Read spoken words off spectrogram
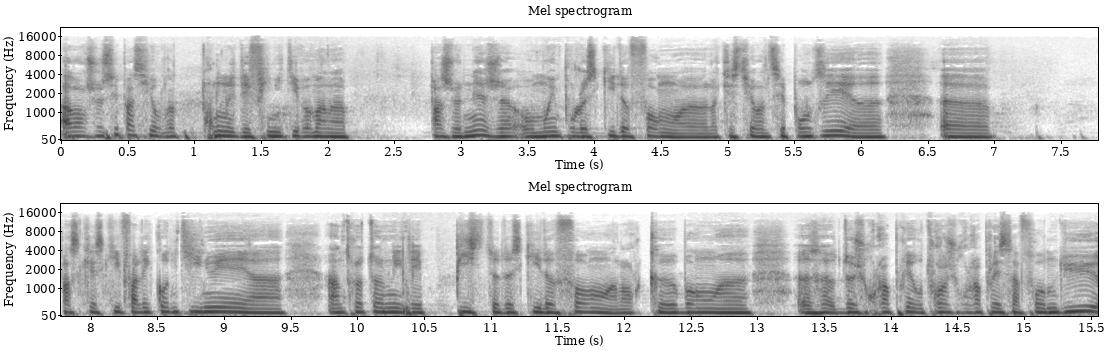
Alors, je ne sais pas si on va tourner définitivement la page neige, au moins pour le ski de fond, euh, la question s'est posée. Euh, euh, parce qu'est-ce qu'il fallait continuer à entretenir les pistes de ski de fond alors que bon deux jours après ou trois jours après ça fondu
